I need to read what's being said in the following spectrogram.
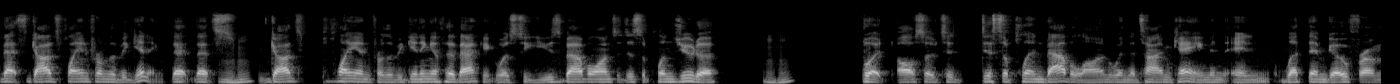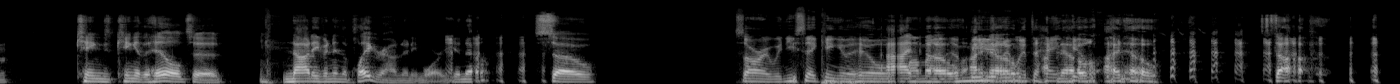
that's God's plan from the beginning. That that's Mhm. God's plan from the beginning of Habakkuk was to use Babylon to discipline Judah, Mm-hmm. but also to discipline Babylon when the time came and, and let them go from king king of the hill to not even in the playground anymore, you know? so Sorry, when you say King of the Hill, I my know, mind I know, went to I know, Hill. I know. Stop.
